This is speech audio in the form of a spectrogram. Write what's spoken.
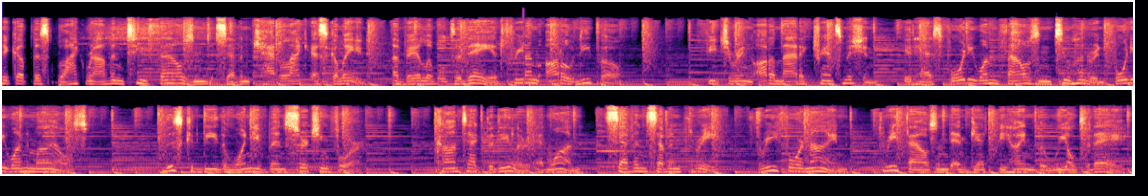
pick up this black Raven 2007 Cadillac Escalade, available today at Freedom Auto Depot. Featuring automatic transmission, it has 41,241 miles. This could be the one you've been searching for. Contact the dealer at 1-773-349-3000 and get behind the wheel today.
